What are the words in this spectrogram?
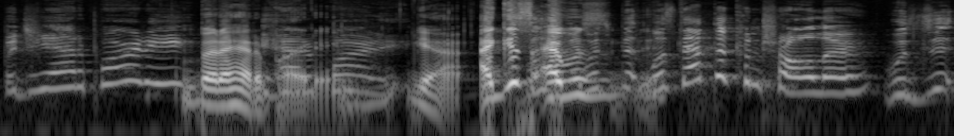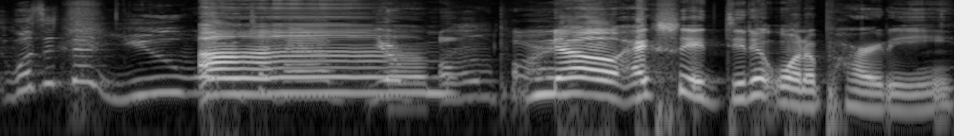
but you had a party. but I had a You party. Yeah. I guess I was. Was, th- was that the controller? Was it? Was it that you wanted to have your Um, own party? No, actually, I didn't want a party,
